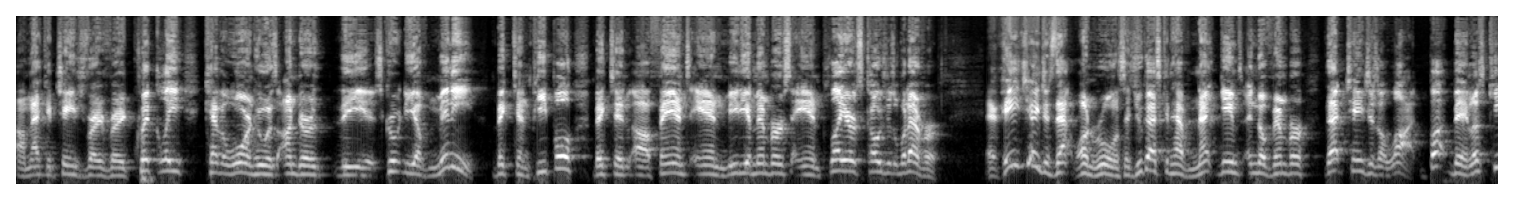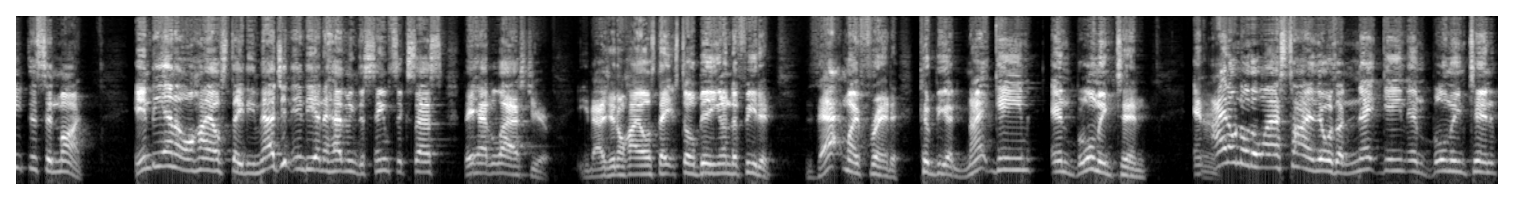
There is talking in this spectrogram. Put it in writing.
Um, that could change very, very quickly. Kevin Warren, who is under the scrutiny of many Big Ten people, Big Ten uh, fans, and media members, and players, coaches, whatever. If he changes that one rule and says you guys can have night games in November, that changes a lot. But Ben, let's keep this in mind. Indiana, Ohio State. Imagine Indiana having the same success they had last year. Imagine Ohio State still being undefeated. That, my friend, could be a night game in Bloomington. And mm. I don't know the last time there was a night game in Bloomington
